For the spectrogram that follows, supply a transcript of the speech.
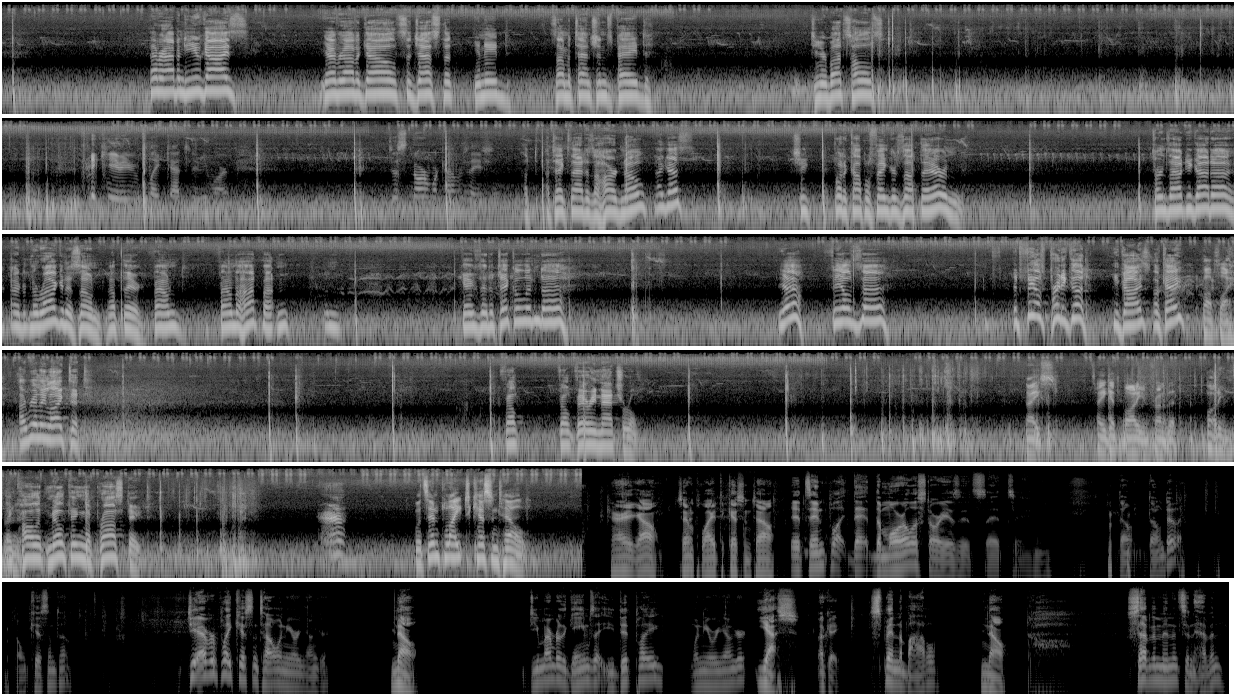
ever happened to you guys? You ever have a gal suggest that you need some attentions paid to your buttholes? They can't even play catch anymore. Just normal conversation. I, I take that as a hard no, I guess. She put a couple fingers up there, and turns out you got a, erogenous zone up there. Found found the hot button, and gave it a tickle, and uh, yeah, feels uh, it feels pretty good, you guys. Okay, Popfly. I really liked it. Felt felt very natural. Nice. That's how you get the body in front of it. The body in front They of call it milking the prostate. it. What's impolite to kiss and tell? there you go. It's impolite to kiss and tell. It's in play. The, the moral of the story is it's it's uh, you know, don't don't do it. Don't kiss and tell. Do you ever play kiss and tell when you were younger? No. Do you remember the games that you did play when you were younger? Yes. Okay, spin the bottle. No. Seven minutes in heaven.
